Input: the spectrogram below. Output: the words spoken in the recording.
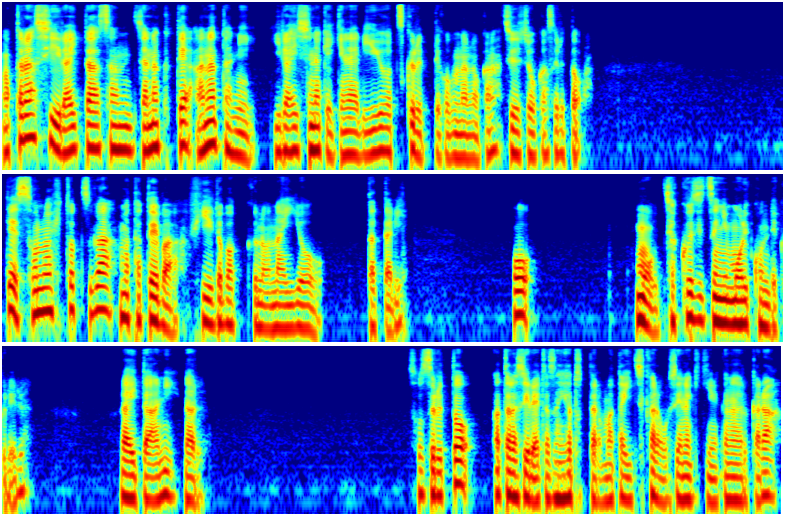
新しいライターさんじゃなくて、あなたに依頼しなきゃいけない理由を作るってことなのかな、抽象化すると。で、その一つが、まあ、例えば、フィードバックの内容だったりを、もう着実に盛り込んでくれるライターになる。そうすると、新しいライターさん雇ったらまた一から教えなきゃいけなくなるから、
